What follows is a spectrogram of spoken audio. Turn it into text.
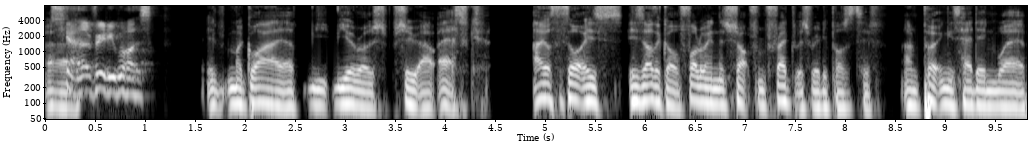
Uh, yeah, that really was. Maguire Euros shootout esque. I also thought his his other goal, following the shot from Fred, was really positive and putting his head in where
